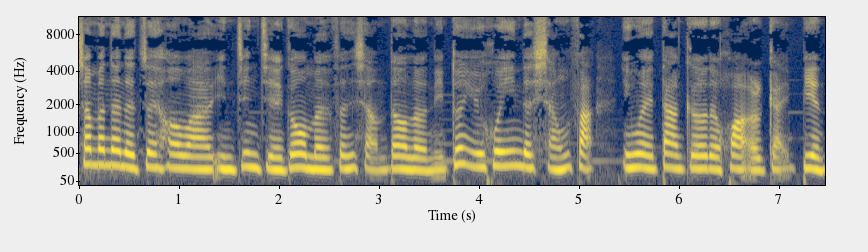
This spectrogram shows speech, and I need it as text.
上半段的最后啊，尹静姐跟我们分享到了你对于婚姻的想法，因为大哥的话而改变，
